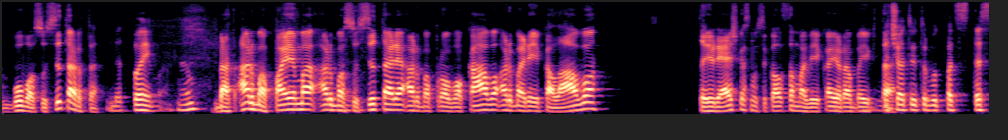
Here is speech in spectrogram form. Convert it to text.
buvo susitarta, bet paima. Ne? Bet arba paima, arba susitarė, arba provokavo, arba reikalavo. Tai reiškia, nusikalstama veika yra baigta. Čia tai turbūt pats tas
